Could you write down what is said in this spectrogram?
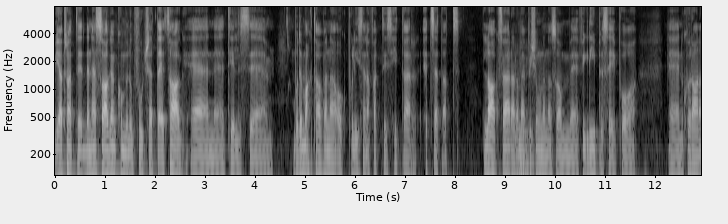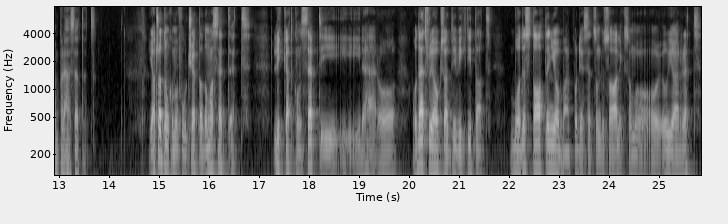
jag tror att den här sagan kommer nog fortsätta ett tag eh, tills både makthavarna och poliserna faktiskt hittar ett sätt att lagföra de här personerna som eh, förgriper sig på eh, Koranen på det här sättet. Jag tror att de kommer fortsätta. De har sett ett lyckat koncept i, i, i det här. Och, och där tror jag också att det är viktigt att både staten jobbar på det sätt som du sa liksom och, och, och gör rätt.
